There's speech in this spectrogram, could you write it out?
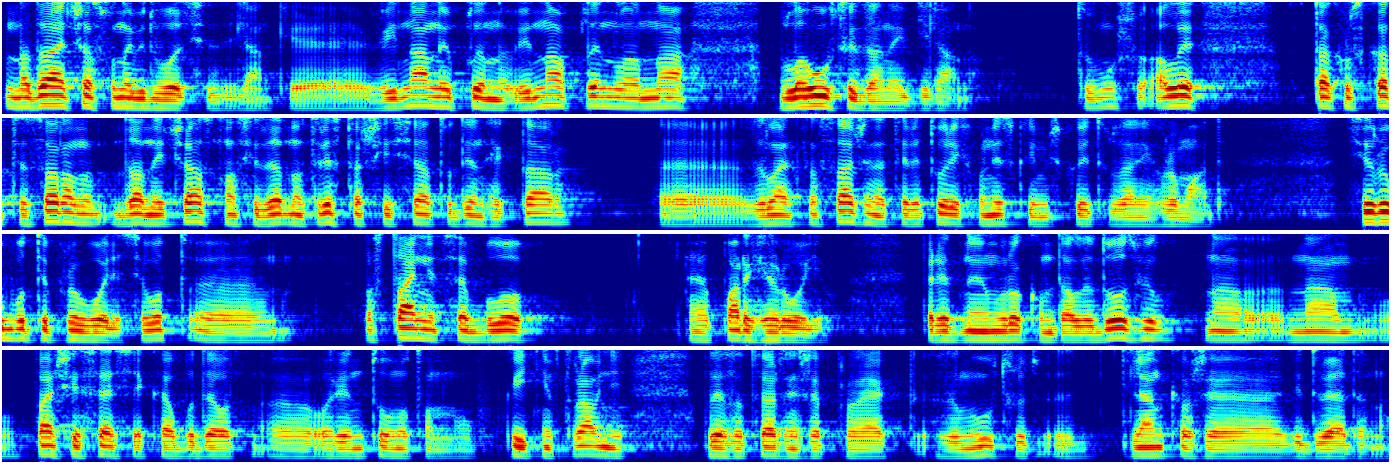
на даний час вона відводиться ділянки. Війна не вплинула. Війна вплинула на благоустрій даних ділянок. Тому що, але так розказати, зараз на даний час у нас відведено 361 гектар е, зелених насаджень на території Хмельницької міської територіальної громади. Ці роботи проводяться. От е, останнє це було парк героїв. Перед Новим роком дали дозвіл на, на першій сесії, яка буде е, орієнтовно там, ну, в квітні, в травні, буде затверджений вже проект землеустрою, ділянка вже відведена.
